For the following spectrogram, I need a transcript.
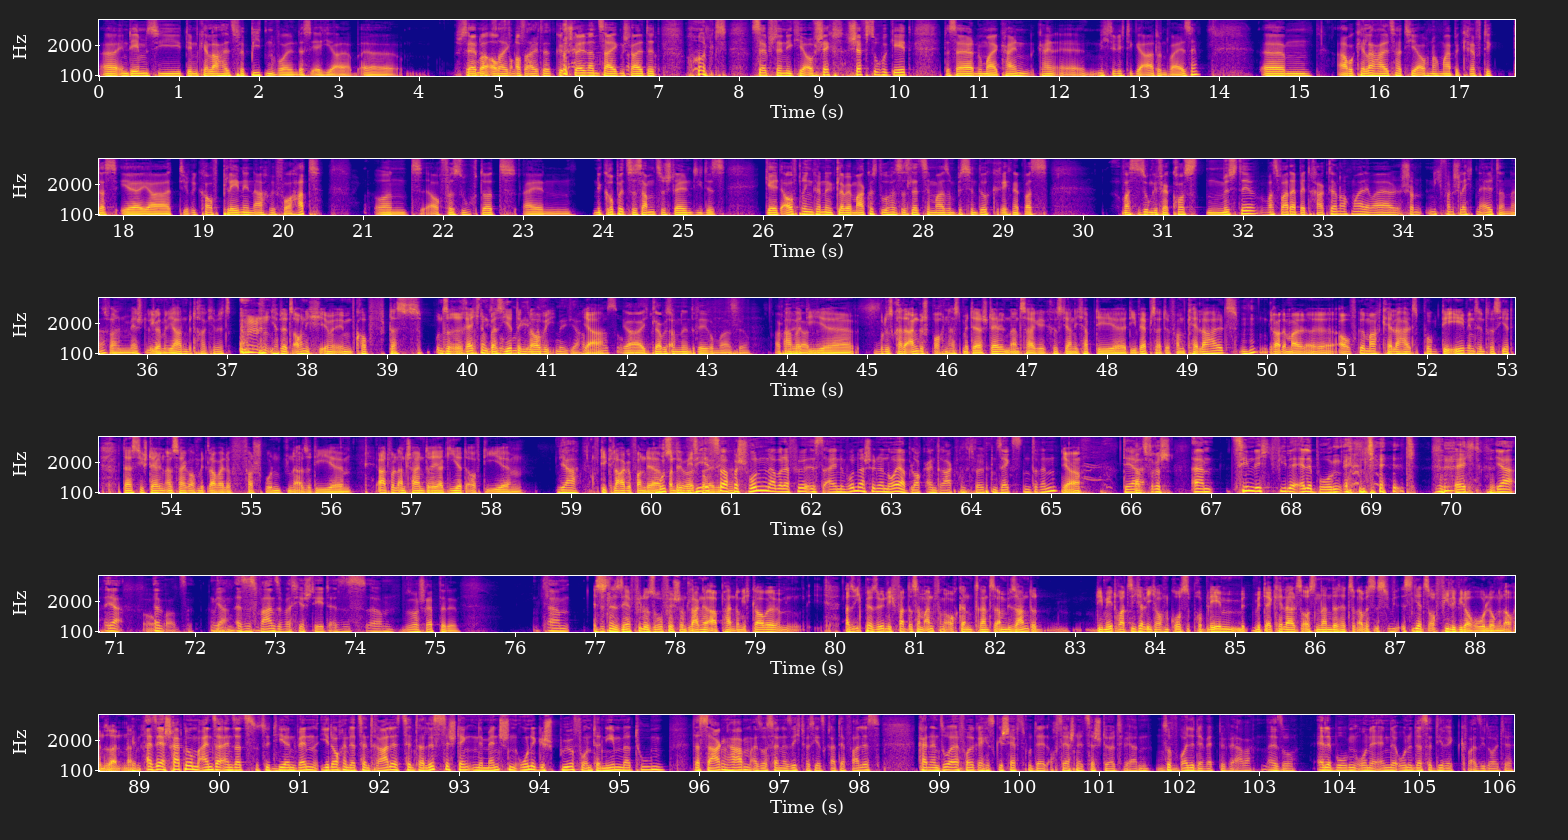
äh, indem sie dem Kellerhals verbieten wollen, dass er hier äh, selber auf, Stellenanzeigen auf schaltet. Stellenanzeigen schaltet und selbstständig hier auf Chef, Chefsuche geht. Das ist ja nun mal kein, kein äh, nicht die richtige Art und Weise. Ähm, aber Kellerhals hat hier auch nochmal bekräftigt, dass er ja die Rückkaufpläne nach wie vor hat und auch versucht dort ein, eine Gruppe zusammenzustellen, die das Geld aufbringen können. Ich glaube, Markus, du hast das letzte Mal so ein bisschen durchgerechnet, was, was es ungefähr kosten müsste. Was war der Betrag da nochmal? Der war ja schon nicht von schlechten Eltern, ne? Das war ein mehrstelliger Milliardenbetrag. Ich habe jetzt, ich habe jetzt auch nicht im, im Kopf, dass unsere Rechnung so basierte, um die glaube ich. Milliarden ja. oder so? Ja, ich glaube, so um den Dreh rum war es, ja. Acht Aber Milliarden. die, äh, wo du es gerade angesprochen hast mit der Stellenanzeige, Christian, ich habe die, äh, die Webseite vom Kellerhals Mhm. gerade mal äh, aufgemacht, kellerhals.de, wenn es interessiert. Da ist die Stellenanzeige auch mittlerweile verschwunden. Also die, ähm, er hat wohl anscheinend reagiert auf die, ähm, Ja, auf die Klage von der, Musste von der sie ist zwar ne? verschwunden, aber dafür ist ein wunderschöner neuer Blog-Eintrag vom 12.06. drin, ja, der Ganz frisch. ähm, ziemlich viele Ellenbogen enthält. Echt? Ja, ja, Oh, Ähm, Wahnsinn. Ja. Es ist Wahnsinn, was hier steht. Es ist, ähm, Was schreibt er denn? ähm, es ist eine sehr philosophische und lange Abhandlung. Ich glaube, also ich persönlich fand das am Anfang auch ganz, ganz amüsant und die Metro hat sicherlich auch ein großes Problem mit, mit der Keller als Auseinandersetzung, aber es, ist, es sind jetzt auch viele Wiederholungen auch in seinen. Ne? Also er schreibt nur, um einen Einsatz zu zitieren, wenn jedoch in der Zentrale zentralistisch denkende Menschen ohne Gespür für Unternehmertum das Sagen haben, also aus seiner Sicht, was jetzt gerade der Fall ist, kann ein so erfolgreiches Geschäftsmodell auch sehr schnell zerstört werden, zur Freude der Wettbewerber. Also Ellenbogen ohne Ende, ohne dass er direkt quasi Leute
